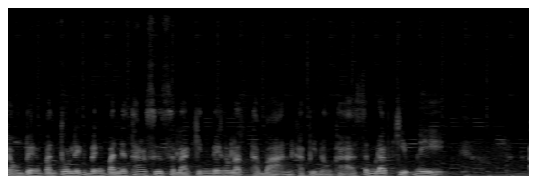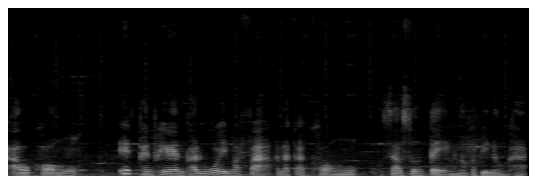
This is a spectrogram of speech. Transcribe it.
ช่องแบ่งปันตัวเล็กแบ่งปันแนวทางซื้อสลากินแบ่งรัฐบาลค่ะพี่น้องค่ะสำหรับคลิปนี้ เอาของเอ็ดแผ่นแพนพารวยมาฝากแล้วก็ของสาวสนแต่งเนาะค่ะพี่น้องค่ะ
